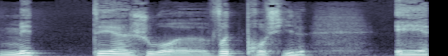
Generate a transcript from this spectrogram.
mettez à jour euh, votre profil et,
